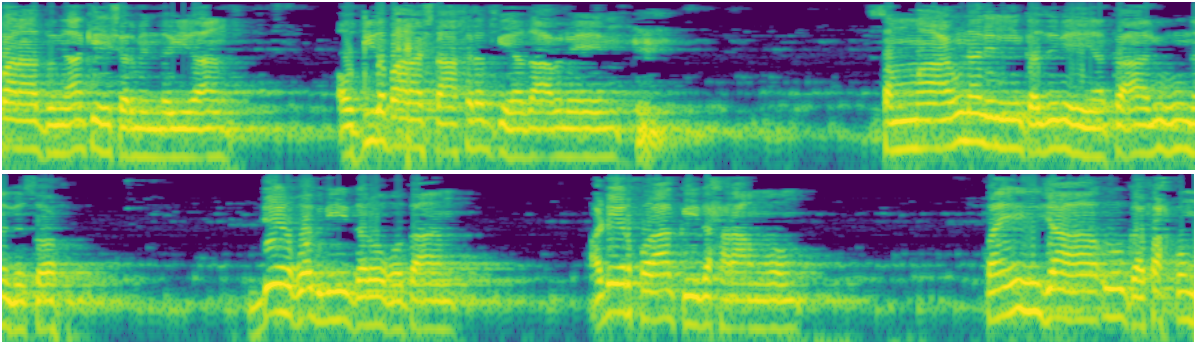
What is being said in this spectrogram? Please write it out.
پارا دنیا کے شرمندگی اور دید پارا آخرت کے عذاب لے سماعون للکذب یکالون لسح دیر غد دی درو غتا اڈیر خوراک کی د حرام فین جاؤک فحکم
